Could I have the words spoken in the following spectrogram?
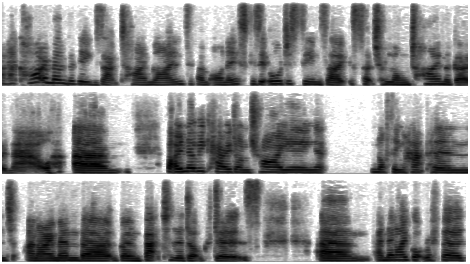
I can't remember the exact timelines, if I'm honest, because it all just seems like such a long time ago now. Um, but I know we carried on trying, nothing happened. And I remember going back to the doctors. Um, and then I got referred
